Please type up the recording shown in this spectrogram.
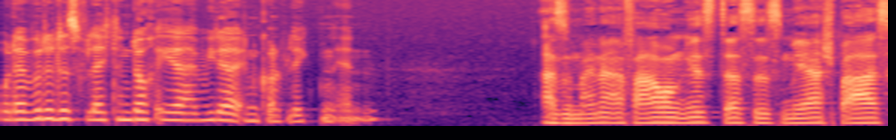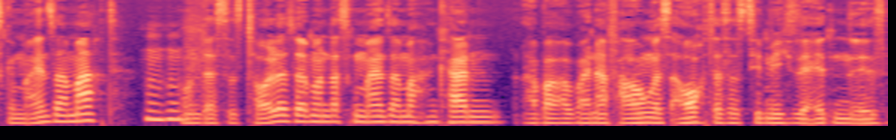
oder würde das vielleicht dann doch eher wieder in Konflikten enden? Also meine Erfahrung ist, dass es mehr Spaß gemeinsam macht mhm. und dass es toll ist, wenn man das gemeinsam machen kann. Aber meine Erfahrung ist auch, dass es ziemlich selten ist,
